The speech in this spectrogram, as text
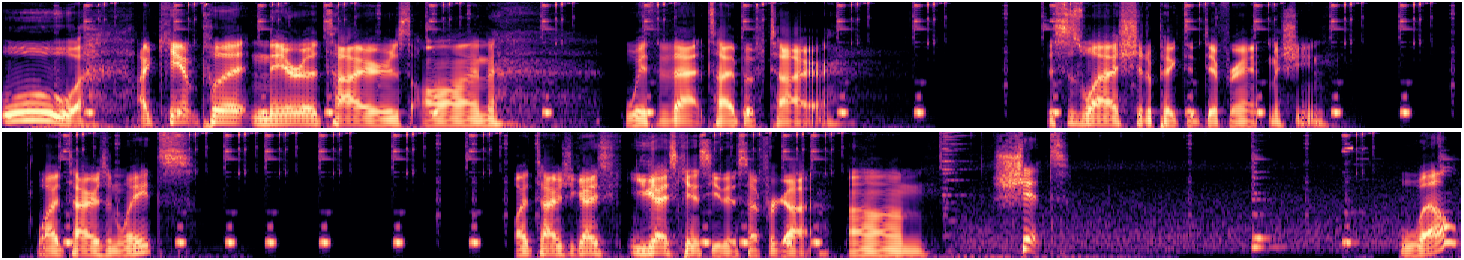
Ooh, I can't put narrow tires on with that type of tire. This is why I should have picked a different machine. Wide tires and weights. Wide tires. You guys, you guys can't see this. I forgot. Um, shit. Well,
